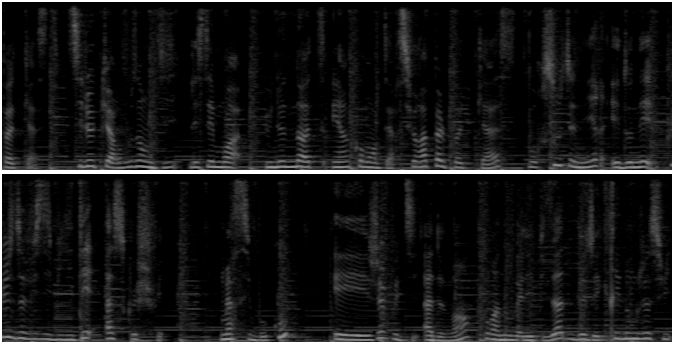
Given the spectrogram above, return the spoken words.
podcast. Si le cœur vous en dit, laissez-moi une note et un commentaire sur Apple Podcast pour soutenir et donner plus de visibilité à ce que je fais. Merci beaucoup et je vous dis à demain pour un nouvel épisode de J'écris donc je suis.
